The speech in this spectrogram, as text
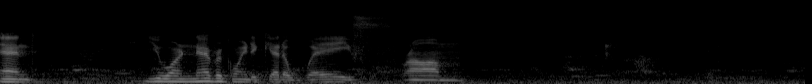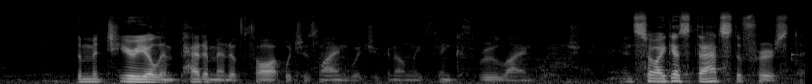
And you are never going to get away from the material impediment of thought, which is language. You can only think through language. And so I guess that's the first thing.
